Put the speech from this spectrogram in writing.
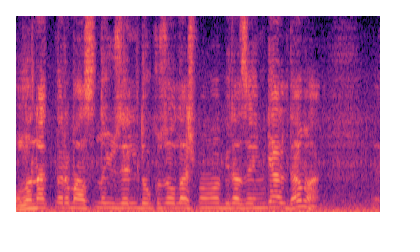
olanaklarım aslında 159'a ulaşmama biraz engeldi ama e,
